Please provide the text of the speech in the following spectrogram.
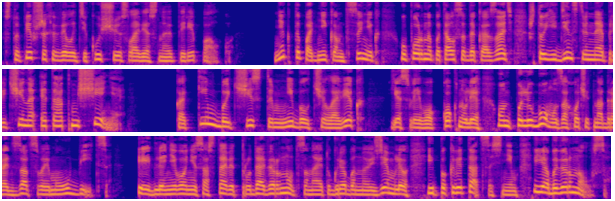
вступивших в велотекущую словесную перепалку. Некто под ником «Циник» упорно пытался доказать, что единственная причина — это отмщение. Каким бы чистым ни был человек, если его кокнули, он по-любому захочет надрать зад своему убийце. И для него не составит труда вернуться на эту грёбаную землю и поквитаться с ним. Я бы вернулся.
